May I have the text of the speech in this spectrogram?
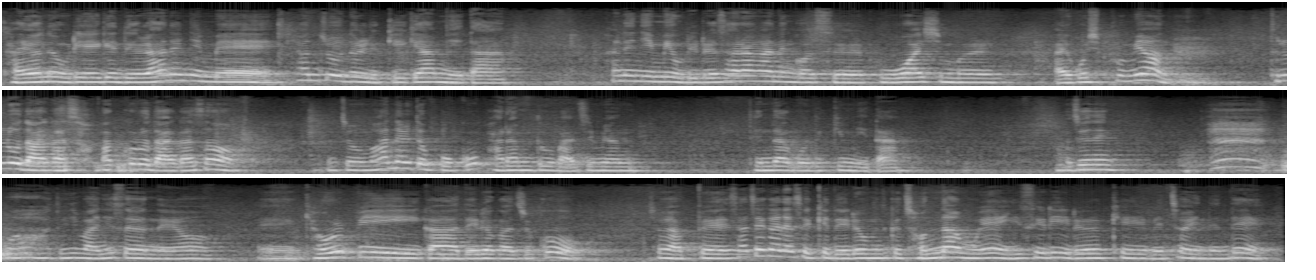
자연은 우리에게 늘 하느님의 현존을 느끼게 합니다. 하느님이 우리를 사랑하는 것을 보호하심을 알고 싶으면 들로 나가서 밖으로 나가서 좀 하늘도 보고 바람도 맞으면 된다고 느낍니다. 어제는 와 눈이 많이 쌓였네요. 네, 겨울비가 내려가지고 저희 앞에 사제관에서 이렇게 내려오는 그 전나무에 이슬이 이렇게 맺혀 있는데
